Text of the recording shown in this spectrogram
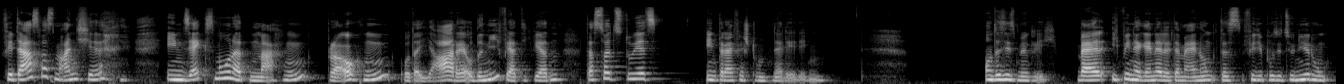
Für das, was manche in sechs Monaten machen, brauchen oder Jahre oder nie fertig werden, das sollst du jetzt in drei, vier Stunden erledigen. Und das ist möglich. Weil ich bin ja generell der Meinung, dass für die Positionierung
